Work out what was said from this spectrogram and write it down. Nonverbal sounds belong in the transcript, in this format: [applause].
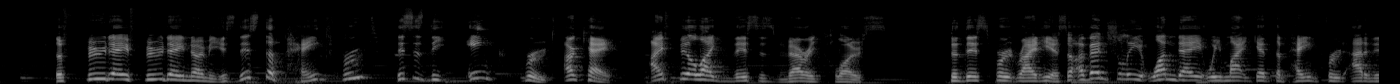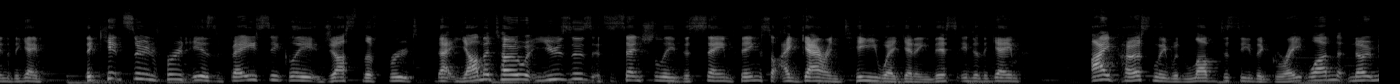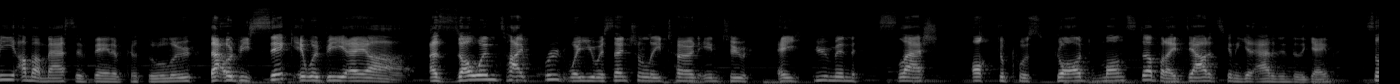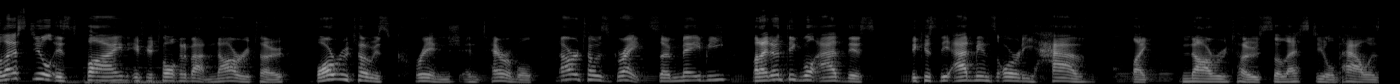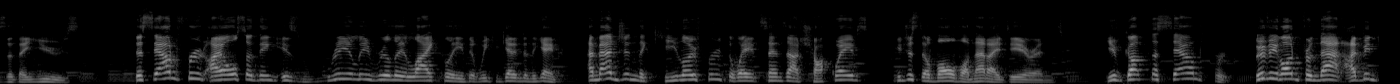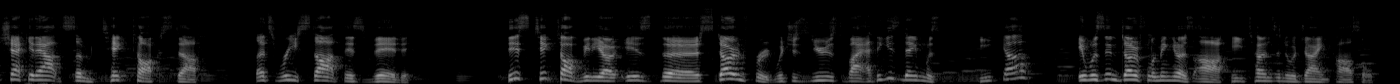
the Fude Fude Nomi? Is this the paint fruit? This is the ink fruit. Okay, I feel like this is very close to this fruit right here. So eventually, one day, we might get the paint fruit added into the game. The Kitsune fruit is basically just the fruit that Yamato uses. It's essentially the same thing, so I guarantee we're getting this into the game. I personally would love to see the Great One know me. I'm a massive fan of Cthulhu. That would be sick. It would be a, uh, a Zoan type fruit where you essentially turn into a human slash octopus god monster, but I doubt it's going to get added into the game. Celestial is fine if you're talking about Naruto. Boruto is cringe and terrible. Naruto is great, so maybe, but I don't think we'll add this because the admins already have, like, Naruto celestial powers that they use. The sound fruit, I also think, is really, really likely that we could get into the game. Imagine the kilo fruit, the way it sends out shockwaves. You just evolve on that idea and you've got the sound fruit. Moving on from that, I've been checking out some TikTok stuff. Let's restart this vid. This TikTok video is the stone fruit, which is used by, I think his name was Pica? It was in Doflamingo's arc. He turns into a giant castle.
